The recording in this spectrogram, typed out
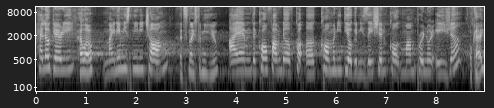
Hello, Gary. Hello. My name is Nini Chong. It's nice to meet you. I am the co-founder of co- a community organization called Mompreneur Asia. Okay.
